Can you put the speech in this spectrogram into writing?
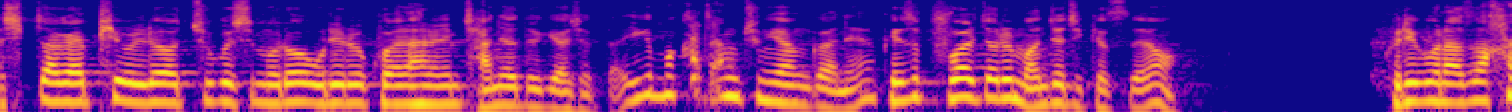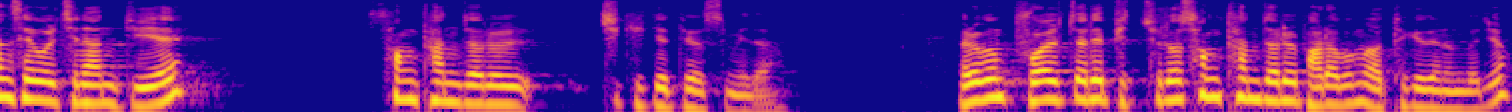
십자가에 피 흘려 죽으심으로 우리를 구원 하나님 자녀 되게 하셨다. 이게 뭐 가장 중요한 거 아니에요? 그래서 부활절을 먼저 지켰어요. 그리고 나서 한 세월 지난 뒤에 성탄절을 지키게 되었습니다. 여러분 부활절의 빛으로 성탄절을 바라보면 어떻게 되는 거죠?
